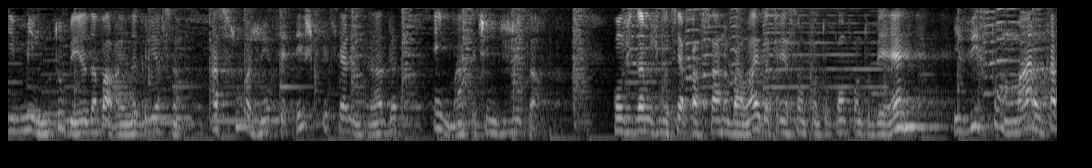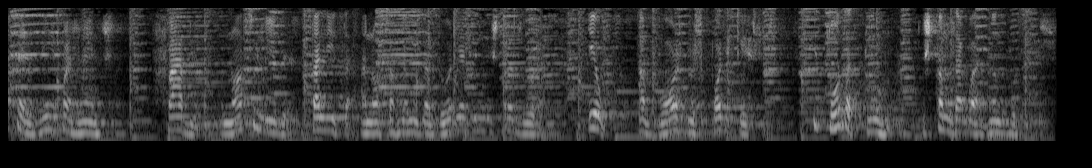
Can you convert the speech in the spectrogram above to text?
e Minuto B da Balaio da Criação, a sua agência especializada em marketing digital. Convidamos você a passar no balaiodacriação.com.br e vir tomar um cafezinho com a gente. Fábio, o nosso líder, Talita, a nossa organizadora e administradora, eu, a voz dos podcasts e toda a turma, estamos aguardando vocês.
